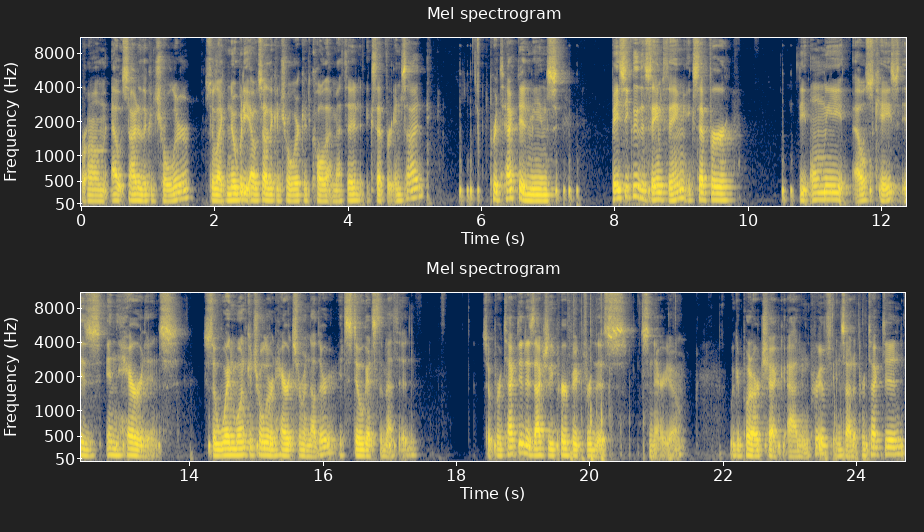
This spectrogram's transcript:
from outside of the controller. So like nobody outside the controller could call that method except for inside. Protected means basically the same thing except for the only else case is inheritance. So when one controller inherits from another, it still gets the method. So protected is actually perfect for this scenario. We can put our check admin priv inside of protected,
